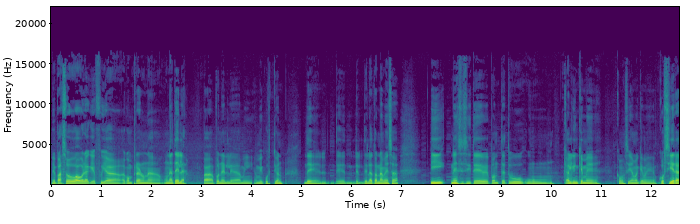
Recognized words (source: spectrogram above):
me pasó ahora que fui a, comprar una, una tela para ponerle a mi, a mi cuestión de- de la tornamesa y necesité, ponte tú, un, alguien que me, ¿cómo se llama? Que me cosiera,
